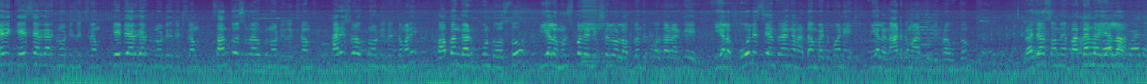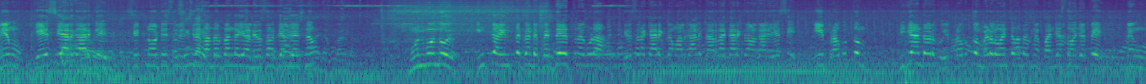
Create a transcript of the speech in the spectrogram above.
ఏది కేసీఆర్ గారికి నోటీస్ ఇచ్చినాం కేటీఆర్ గారికి నోటీస్ ఇచ్చినాం సంతోష్ రావుకు నోటీస్ ఇచ్చినాం హరీష్ రావుకు నోటీస్ ఇచ్చామని పబ్బం గడుపుకుంటూ వస్తూ ఇవాళ మున్సిపల్ ఎలక్షన్లో లబ్ధి పొందడానికి ఇవాళ పోలీస్ యంత్రాంగాన్ని అడ్డం పెట్టుకొని ఇవాళ నాటకం ఆడుతుంది ప్రభుత్వం. ప్రజాస్వామ్య బద్దంగా ఇవాళ మేము కేసీఆర్ గారికి సిట్ నోటీసులు ఇచ్చిన సందర్భంగా ఇవాళ నిరసన తెలియజేసినాం. మున్ముందు ఇంకా ఇంతకంటే పెద్ద ఎత్తున కూడా నిరసన కార్యక్రమాలు కానీ ధర్నా కార్యక్రమాలు కానీ చేసి ఈ ప్రభుత్వం దిగేంత వరకు ఈ ప్రభుత్వం మెడలు వంచేంత వరకు మేము పనిచేస్తామని చెప్పి మేము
